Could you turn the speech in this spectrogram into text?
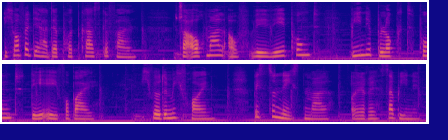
Ich hoffe, dir hat der Podcast gefallen. Schau auch mal auf www.bieneblockt.de vorbei. Ich würde mich freuen. Bis zum nächsten Mal, eure Sabine.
